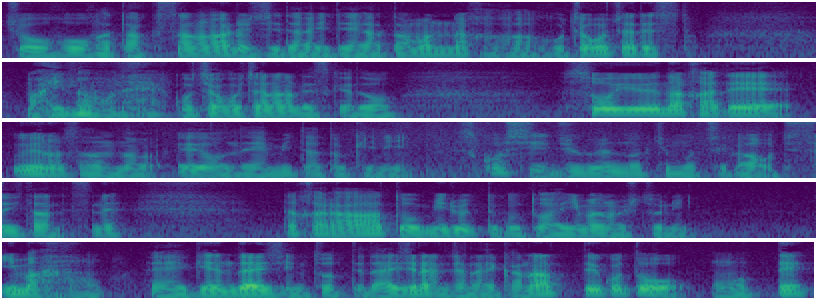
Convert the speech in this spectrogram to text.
情報がたくさんある時代で頭の中がごちゃごちゃですと。まあ今もね、ごちゃごちゃなんですけど、そういう中で上野さんの絵をね見た時に少し自分の気持ちが落ち着いたんですね。だからアートを見るってことは今の人に今の、えー、現代人にとって大事なんじゃないかなっていうことを思って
